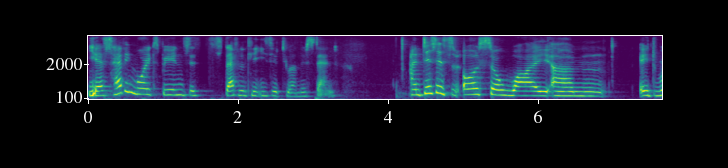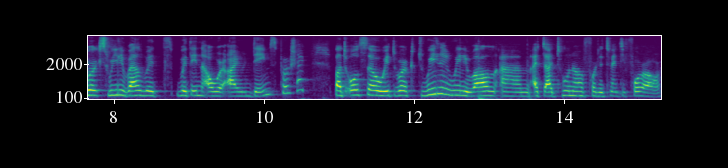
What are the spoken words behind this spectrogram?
yes, having more experience is definitely easier to understand and this is also why um, it works really well with within our Iron Dames project, but also it worked really really well um, at Daytona for the 24 hour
